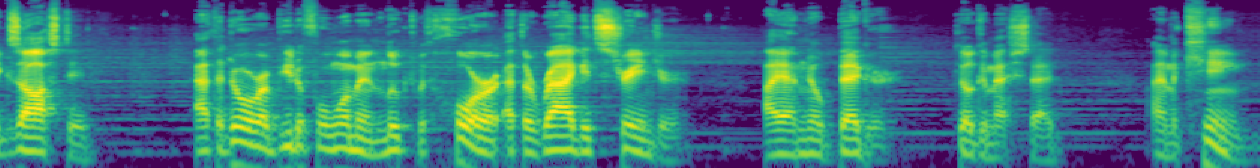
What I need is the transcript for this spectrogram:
exhausted. At the door, a beautiful woman looked with horror at the ragged stranger. I am no beggar, Gilgamesh said. I am a king.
